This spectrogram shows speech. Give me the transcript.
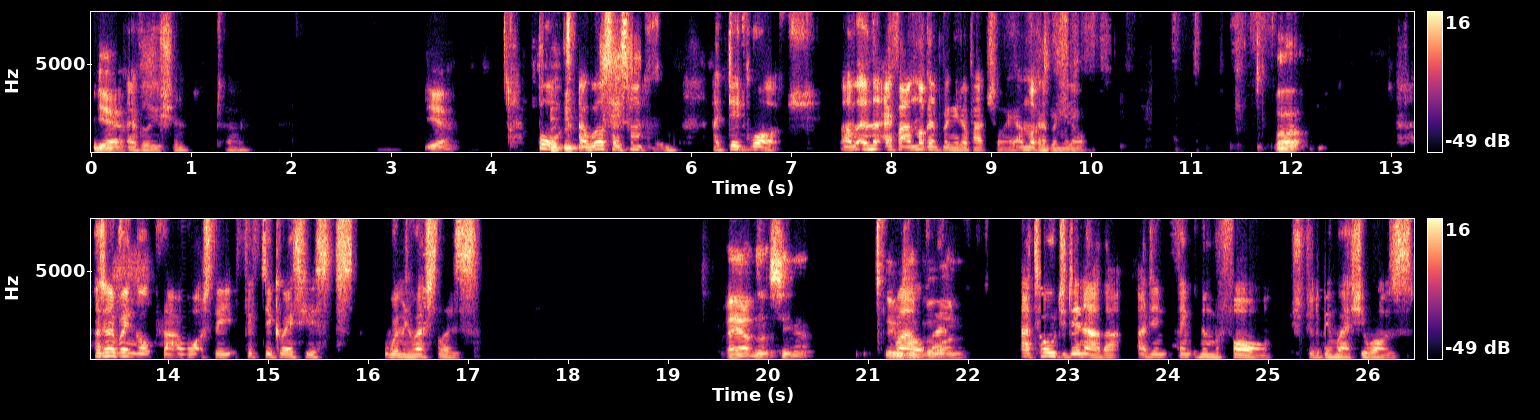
yeah, evolution. So. yeah. But I will say something. I did watch. Um, and if I'm not going to bring it up, actually, I'm not going to bring it up. But I was going to bring up that I watched the 50 greatest women wrestlers. right, I've not seen it. It was Well, number one. I told you, didn't I, that I didn't think number four should have been where she was.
